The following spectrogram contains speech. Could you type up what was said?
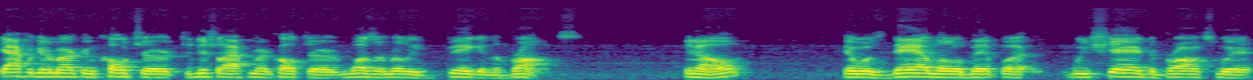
The African American culture, traditional African American culture, wasn't really big in the Bronx. You know, it was there a little bit, but we shared the Bronx with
